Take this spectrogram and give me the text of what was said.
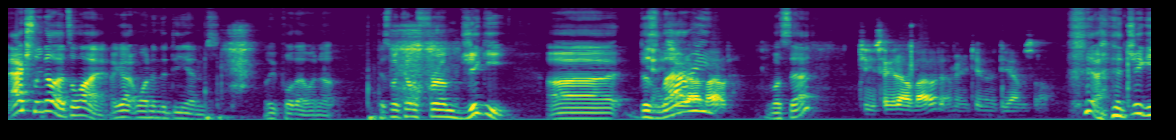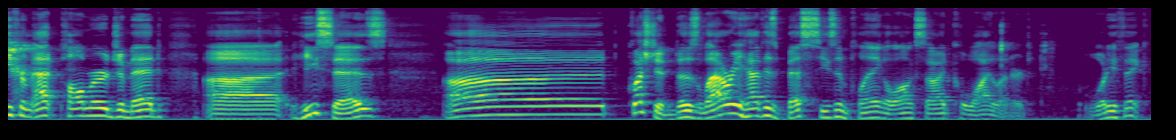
Actually, no, that's a lie. I got one in the DMs. Let me pull that one up. This one comes from Jiggy. Uh, does Larry? What's that? Can you say it out loud? I mean, it came in the DMs, so. yeah, Jiggy from at Palmer Jamed. Uh, he says, uh, question: Does Lowry have his best season playing alongside Kawhi Leonard? What do you think?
